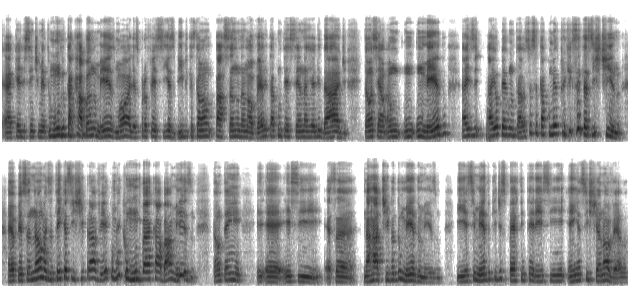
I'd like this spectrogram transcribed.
é aquele sentimento, o mundo está acabando mesmo, olha, as profecias bíblicas estão passando na novela e está acontecendo na realidade. Então, assim, é um, um, um medo. Aí, aí eu perguntava, se você está com medo, por que, que você está assistindo? Aí a pessoa, não, mas eu tenho que assistir para ver como é que o mundo vai acabar mesmo. Então, tem é, esse, essa narrativa do medo mesmo. E esse medo que desperta interesse em assistir a novela.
